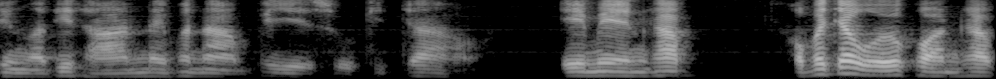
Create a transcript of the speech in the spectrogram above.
จึงอธิษฐานในพระนามพระเยซูคริสต์เจ้า เอเมนครับ ขอพระเจ้าอวยพรครับ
